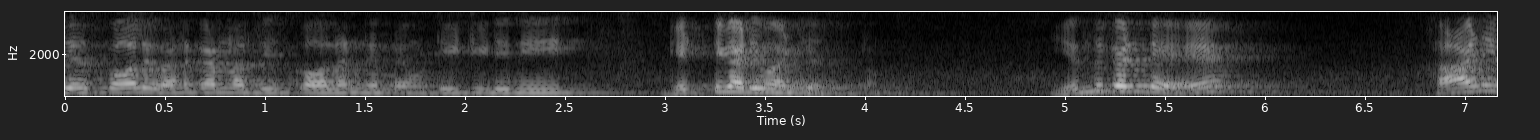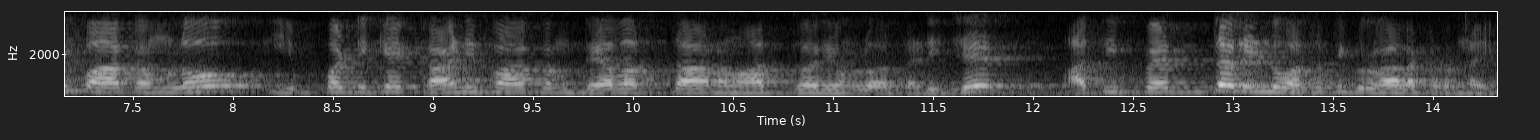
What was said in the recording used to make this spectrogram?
చేసుకోవాలి వెనకన్నా తీసుకోవాలని మేము టీటీడీని గట్టిగా డిమాండ్ చేస్తున్నాం. ఎందుకంటే కాణిపాకంలో ఇప్పటికే కాణిపాకం దేవస్థానం ఆధ్వర్యంలో నడిచే అతి పెద్ద రెండు వసతి గృహాలు అక్కడ ఉన్నాయి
